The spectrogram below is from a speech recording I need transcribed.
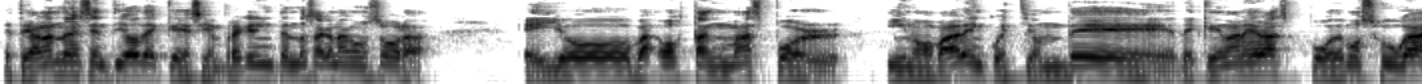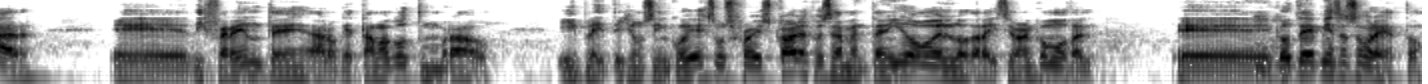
Estoy hablando en el sentido de que siempre que Nintendo saca una consola, ellos optan más por innovar en cuestión de, de qué maneras podemos jugar eh, diferente a lo que estamos acostumbrados. Y PlayStation 5 y Xbox Pro Scarlet pues se han mantenido en lo tradicional como tal. Eh, ¿Qué usted piensa sobre esto?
